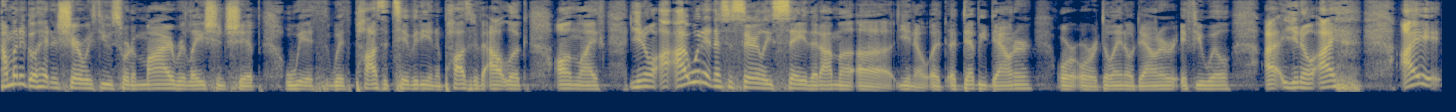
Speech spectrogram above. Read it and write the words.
I'm going to go ahead and share with you sort of my relationship with, with positivity and a positive outlook on life. You know, I, I wouldn't necessarily say that I'm a, you know, a, a, Debbie Downer or, or a Delano Downer, if you will. I, you know, I, I,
